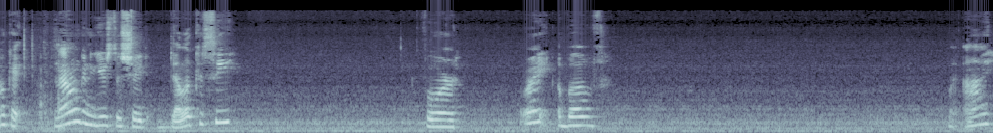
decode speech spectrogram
Okay, now I'm going to use the shade Delicacy for right above my eye.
